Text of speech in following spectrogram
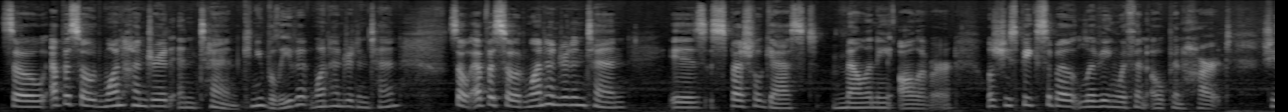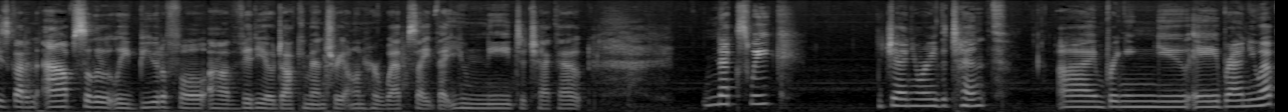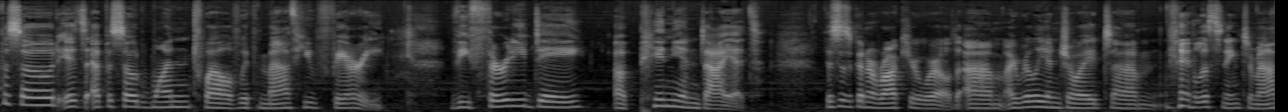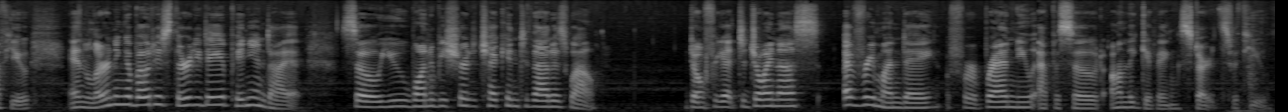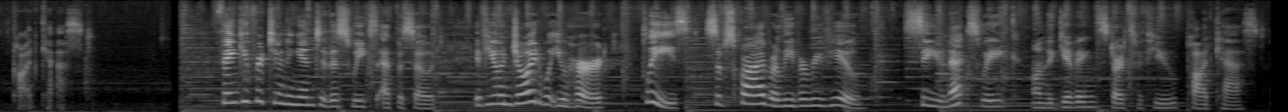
So, episode 110, can you believe it? 110? So, episode 110 is special guest Melanie Oliver. Well, she speaks about living with an open heart. She's got an absolutely beautiful uh, video documentary on her website that you need to check out. Next week, January the 10th, I'm bringing you a brand new episode. It's episode 112 with Matthew Ferry, the 30 day opinion diet this is going to rock your world. Um, I really enjoyed um, listening to Matthew and learning about his 30 day opinion diet. So you want to be sure to check into that as well. Don't forget to join us every Monday for a brand new episode on the Giving Starts With You podcast. Thank you for tuning in to this week's episode. If you enjoyed what you heard, please subscribe or leave a review. See you next week on the Giving Starts With You podcast.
